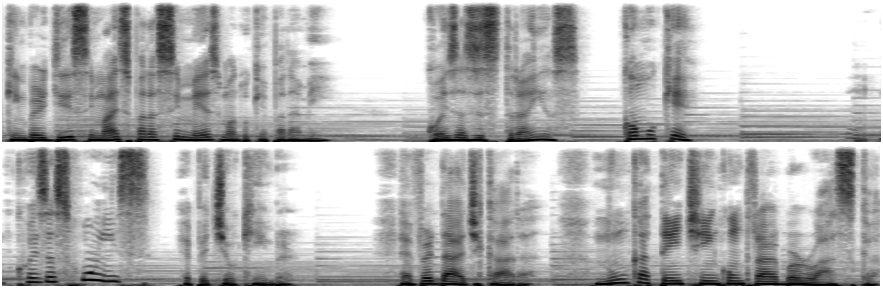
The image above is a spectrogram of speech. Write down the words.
Kimber disse mais para si mesma do que para mim. Coisas estranhas? Como o quê? Coisas ruins, repetiu Kimber. É verdade, cara. Nunca tente encontrar borrasca,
